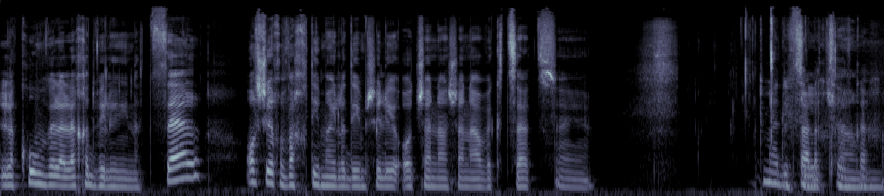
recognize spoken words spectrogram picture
לקום וללכת ולהינצל, או שהרווחתי עם הילדים שלי עוד שנה, שנה וקצת. אה, את מעדיפה לחשוב ככה.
